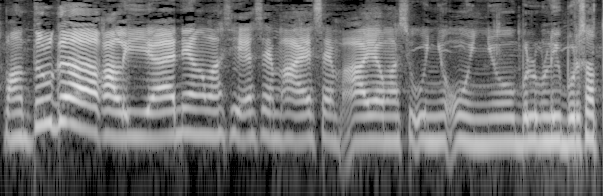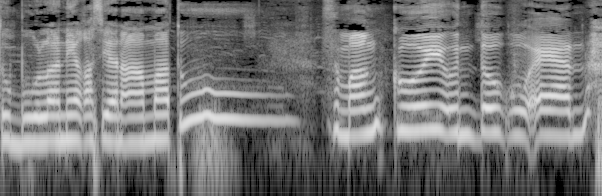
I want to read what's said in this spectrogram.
Mantul gak kalian yang masih SMA SMA Yang masih unyu-unyu Belum libur satu bulan ya kasihan amat tuh Semangkuy untuk UN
